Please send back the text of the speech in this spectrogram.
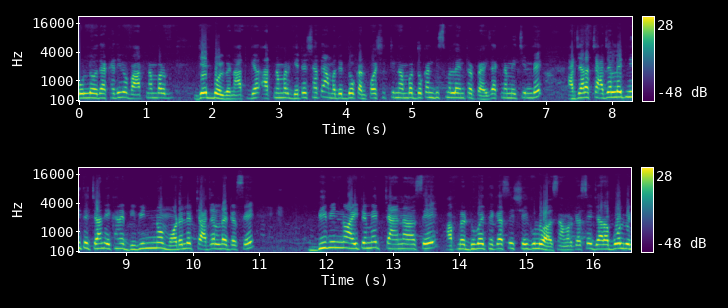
বললেও দেখা দিবে, বা আট নাম্বার গেট বলবেন, আট আট নম্বর গেটের সাথে আমাদের দোকান, পঁয়ষট্টি নম্বর দোকান বিসমাল্লা এন্টারপ্রাইজ এক নামে চিনবে। আর যারা চার্জার লাইট নিতে চান, এখানে বিভিন্ন মডেলের চার্জার লাইট আছে, বিভিন্ন আইটেমের চায়না আছে, আপনার দুবাই থেকে আছে, সেগুলো আছে আমার কাছে। যারা বলবেন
